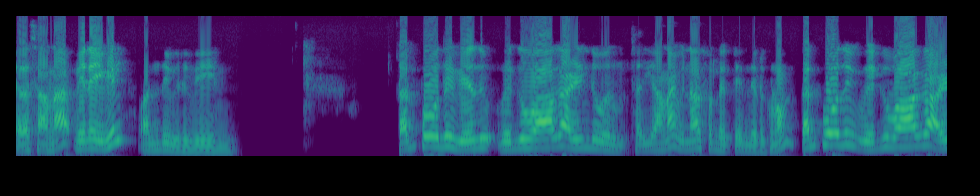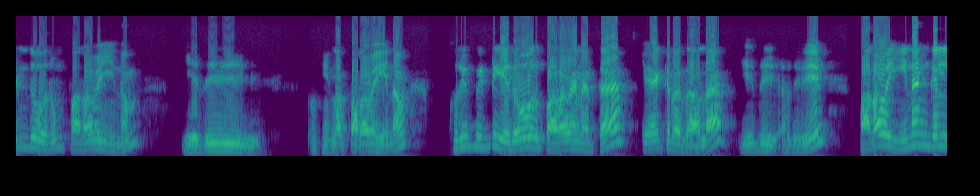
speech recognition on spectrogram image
வெரசானா விரைவில் வந்து விடுவேன். தற்போது வெகு வெகுவாக அழிந்து வரும் சரியான வினா சொல்லை தேர்ந்தெடுக்கணும். தற்போது வெகுவாக அழிந்து வரும் பறவை இனம் எது? ஓகேங்களா பறவை இனம். குறிப்பிட்டு ஏதோ ஒரு பறவை இனத்தை கேட்கறதால எது? அதுவே பறவை இனங்கள்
